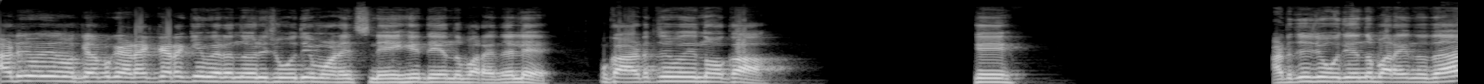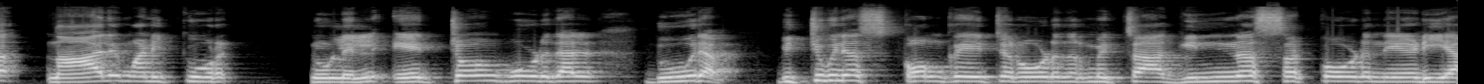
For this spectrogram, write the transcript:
അടുത്ത ചോദ്യം നോക്കിയാൽ നമുക്ക് ഇടയ്ക്കിടയ്ക്ക് വരുന്ന ഒരു ചോദ്യമാണ് സ്നേഹിത എന്ന് പറയുന്നത് അല്ലേ? നമുക്ക് അടുത്ത ചോദ്യം നോക്കാം. ഓക്കെ അടുത്ത ചോദ്യം എന്ന് പറയുന്നത് നാല് മണിക്കൂറിനുള്ളിൽ ഏറ്റവും കൂടുതൽ ദൂരം ബിറ്റുമിനസ് കോൺക്രീറ്റ് റോഡ് നിർമ്മിച്ച ഗിന്നസ് റെക്കോർഡ് നേടിയ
